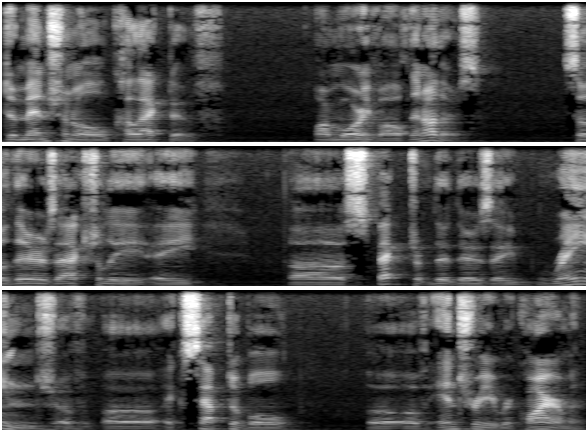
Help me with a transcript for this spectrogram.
dimensional collective are more evolved than others. So there's actually a uh, spectrum. There's a range of uh, acceptable uh, of entry requirement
